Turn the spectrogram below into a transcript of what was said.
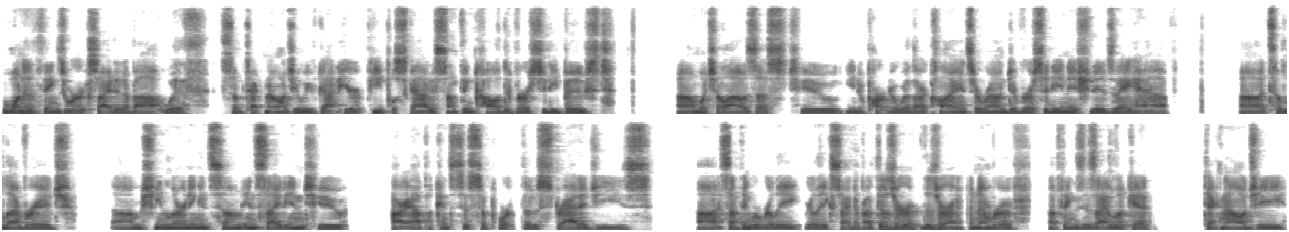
one of the things we're excited about with some technology we've got here at People Scout is something called Diversity Boost, um, which allows us to you know partner with our clients around diversity initiatives they have uh, to leverage uh, machine learning and some insight into our applicants to support those strategies uh, something we're really really excited about. Those are those are a number of, of things as I look at technology.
